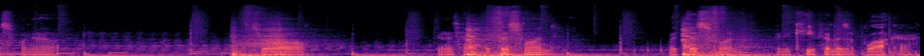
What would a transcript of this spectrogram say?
This one out. Draw. Gonna attack with this one. With this one. I'm Gonna keep him as a blocker.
